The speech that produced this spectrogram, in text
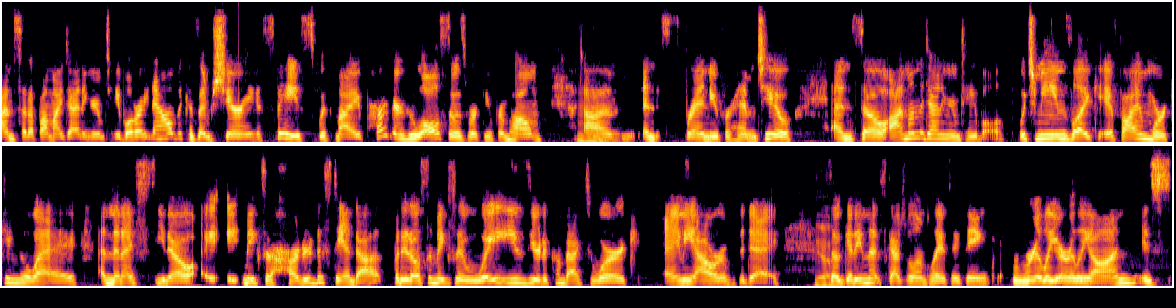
I'm set up on my dining room table right now because I'm sharing a space with my partner who also is working from home, mm-hmm. um, and this is brand new for him too. And so I'm on the dining room table, which means like if I'm working away and then I, you know, it, it makes it harder to stand up, but it also makes it way easier to come back to work any hour of the day. Yeah. So getting that schedule in place, I think, really early on is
